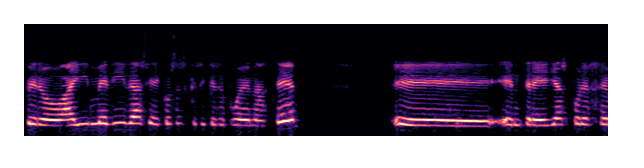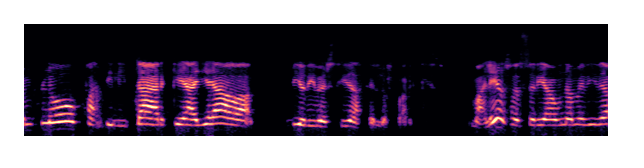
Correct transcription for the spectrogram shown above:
pero hay medidas y hay cosas que sí que se pueden hacer. Eh, entre ellas, por ejemplo, facilitar que haya biodiversidad en los parques. ¿vale? O sea, sería una medida...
